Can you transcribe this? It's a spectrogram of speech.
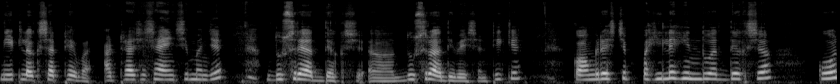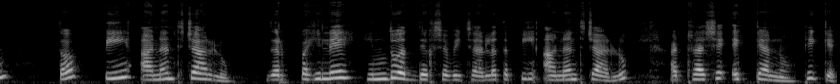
नीट लक्षात ठेवा. अठराशे शहाऐंशी म्हणजे दुसरे अध्यक्ष दुसरं अधिवेशन. ठीक आहे? काँग्रेसचे पहिले हिंदू अध्यक्ष कोण? तर पी आनंद चार्लू. जर पहिले हिंदू अध्यक्ष विचारलं तर पी आनंद चार्लू अठराशे एक्क्याण्णव. ठीक आहे?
